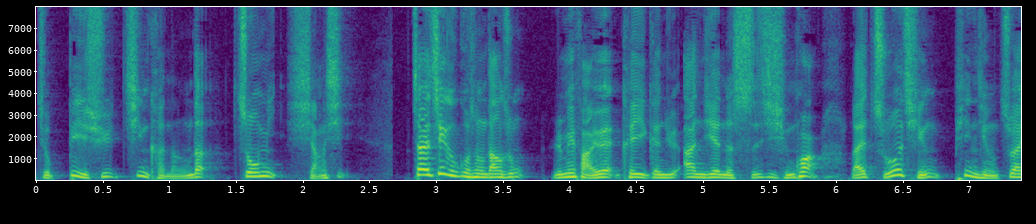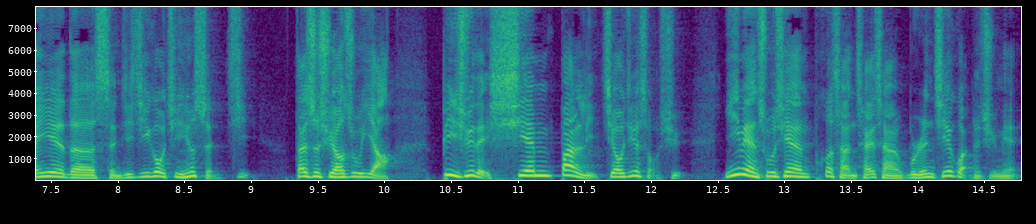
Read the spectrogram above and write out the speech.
就必须尽可能的周密详细。在这个过程当中，人民法院可以根据案件的实际情况来酌情聘请专业的审计机构进行审计，但是需要注意啊，必须得先办理交接手续，以免出现破产财产无人接管的局面。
